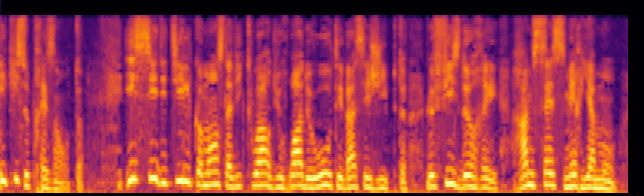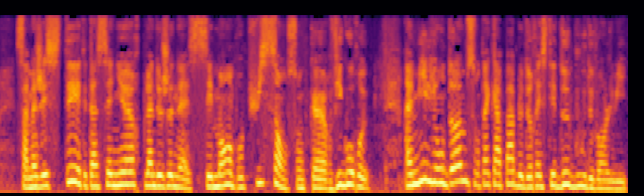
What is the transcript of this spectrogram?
et qui se présente. Ici, dit-il, commence la victoire du roi de Haute et Basse Égypte, le fils de Ré, Ramsès Mériamon. Sa majesté était un seigneur plein de jeunesse, ses membres puissants, son cœur vigoureux. Un million d'hommes sont incapables de rester debout devant lui.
